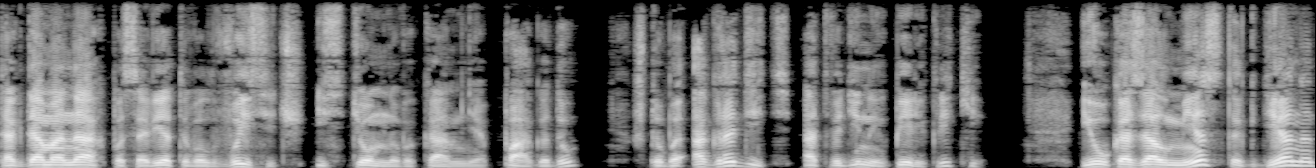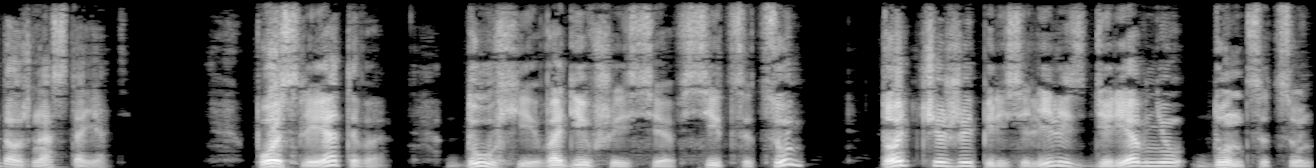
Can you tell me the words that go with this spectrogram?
Тогда монах посоветовал высечь из темного камня пагоду, чтобы оградить от водяных берег реки, и указал место, где она должна стоять. После этого духи, водившиеся в Си-Цицунь, тотчас же переселились в деревню Дун-Цицунь.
